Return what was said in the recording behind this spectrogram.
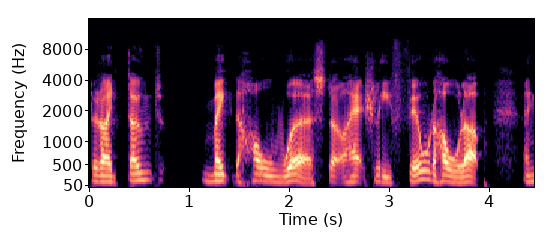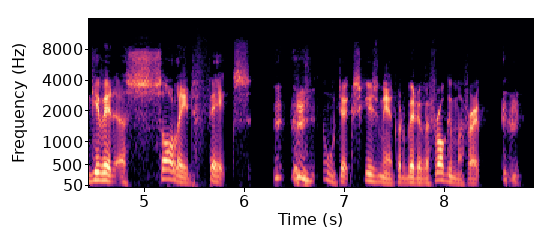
that I don't make the hole worse, that I actually fill the hole up and give it a solid fix. oh, excuse me, I've got a bit of a frog in my throat.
